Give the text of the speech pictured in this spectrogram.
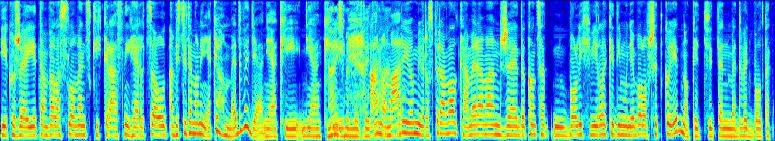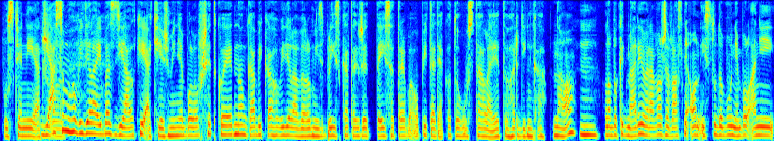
akože je tam veľa slovenských krásnych hercov. A vy ste tam mali nejakého medvedia, nejaký... nejaký... Mali sme medvedia. Áno, Mário mi rozprával kameraman, že dokonca boli chvíle, kedy mu nebolo všetko jedno, keď ten medveď bol tak pustený. A čo... Ja som ho videla iba z diálky a tiež mi nebolo všetko jedno. Gabika ho videla veľmi zblízka, takže tej sa treba opýtať ako to ustále je to hrdinka. No, hmm. lebo keď Mario vravel, že vlastne on istú dobu nebol ani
